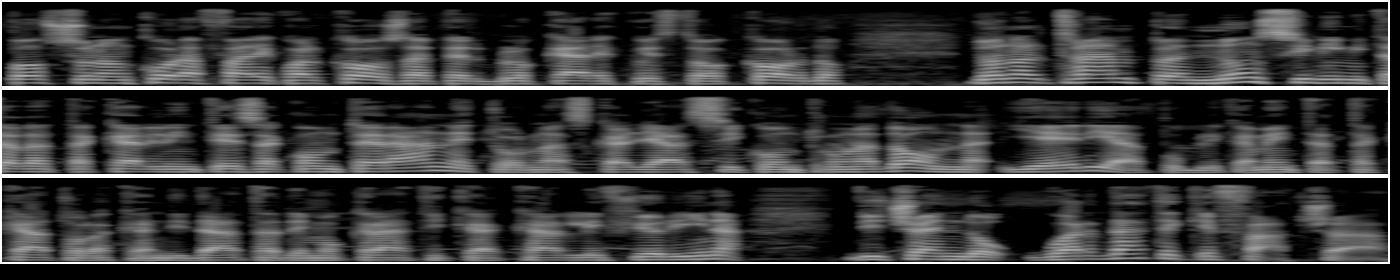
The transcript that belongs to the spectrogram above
possono ancora fare qualcosa per bloccare questo accordo? Donald Trump non si limita ad attaccare l'intesa con Teheran e torna a scagliarsi contro una donna. Ieri ha pubblicamente attaccato la candidata democratica Carly Fiorina dicendo guardate che faccia,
